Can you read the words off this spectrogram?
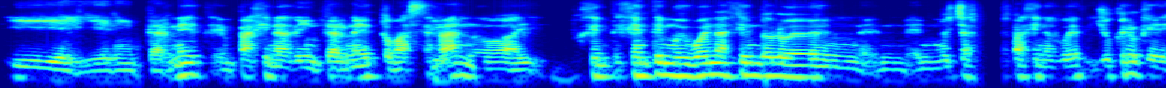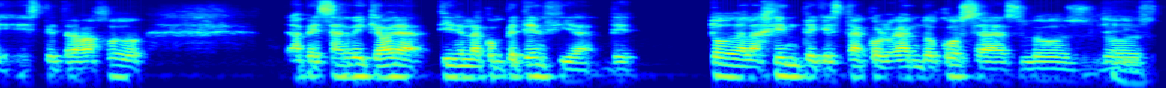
y, y en Internet, en páginas de Internet, Tomás Serrano, hay gente, gente muy buena haciéndolo en, en, en, muchas páginas web. Yo creo que este trabajo, a pesar de que ahora tiene la competencia de toda la gente que está colgando cosas, los, los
